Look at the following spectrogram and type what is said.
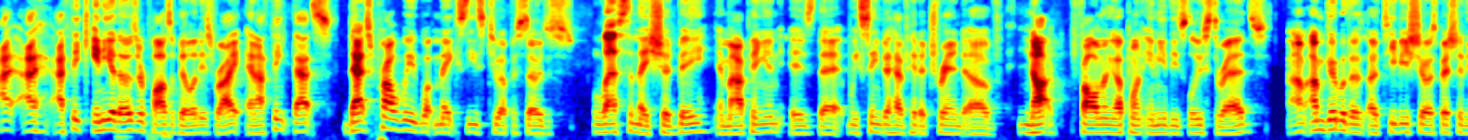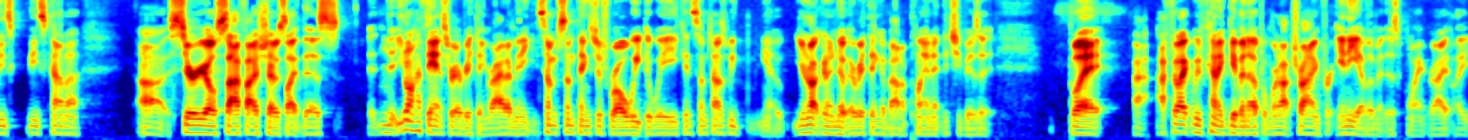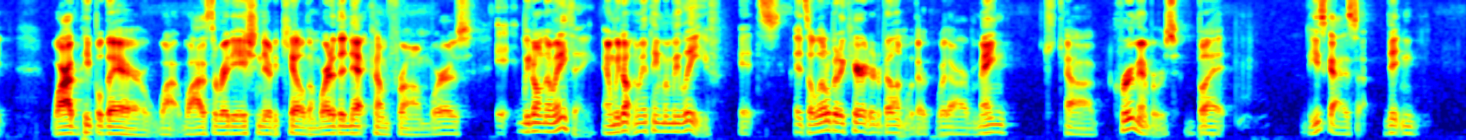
I, I think any of those are plausibilities, right? And I think that's that's probably what makes these two episodes less than they should be, in my opinion, is that we seem to have hit a trend of not following up on any of these loose threads. I'm, I'm good with a, a TV show, especially these these kind of uh, serial sci-fi shows like this. You don't have to answer everything, right? I mean, some some things just roll week to week, and sometimes we, you know, you're not going to know everything about a planet that you visit. But I, I feel like we've kind of given up, and we're not trying for any of them at this point, right? Like, why are the people there? Why why is the radiation there to kill them? Where did the net come from? Where's it, we don't know anything, and we don't know anything when we leave. It's it's a little bit of character development with our with our main uh, crew members, but these guys didn't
